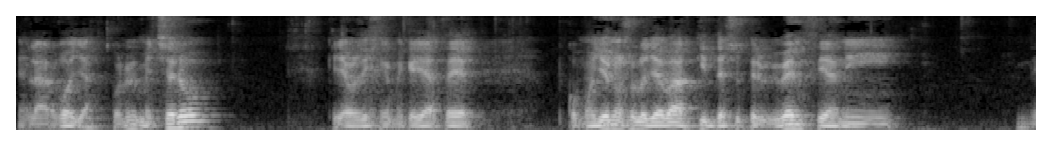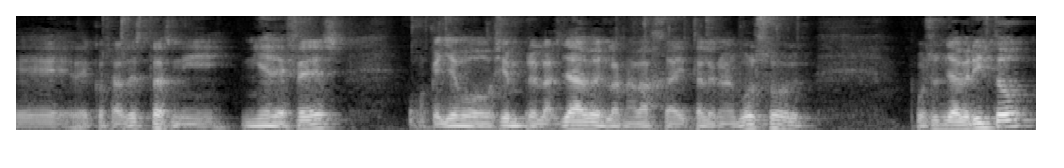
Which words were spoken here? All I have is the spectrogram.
en la argolla con el mechero, que ya os dije que me quería hacer, como yo no suelo llevar kit de supervivencia ni de, cosas de estas, ni, ni EDCs, porque llevo siempre las llaves, la navaja y tal en el bolso, pues un llaverito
